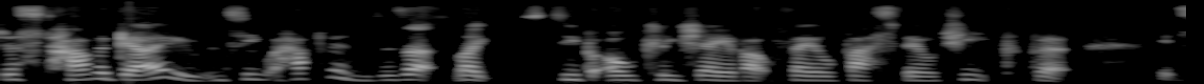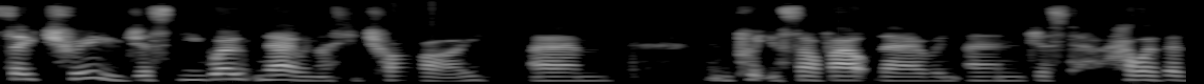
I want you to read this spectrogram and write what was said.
just have a go and see what happens. Is that like super old cliche about fail fast, fail cheap? But it's so true. Just you won't know unless you try. Um, and put yourself out there and, and just however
